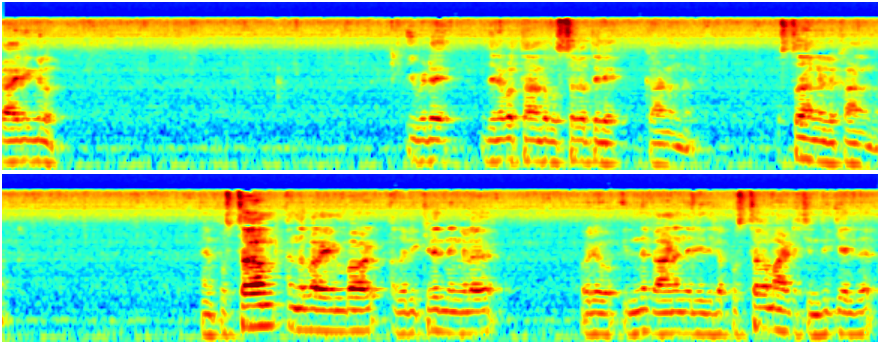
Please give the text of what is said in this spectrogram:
കാര്യങ്ങളും ഇവിടെ ദിനവൃത്താന്ത പുസ്തകത്തിൽ കാണുന്നുണ്ട്. പുസ്തകങ്ങളിൽ കാണുന്നുണ്ട്. ഞാൻ പുസ്തകം എന്ന് പറയുമ്പോൾ അതൊരിക്കലും നിങ്ങൾ ഒരു ഇന്ന് കാണുന്ന രീതിയിലെ പുസ്തകമായിട്ട് ചിന്തിക്കരുത്.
